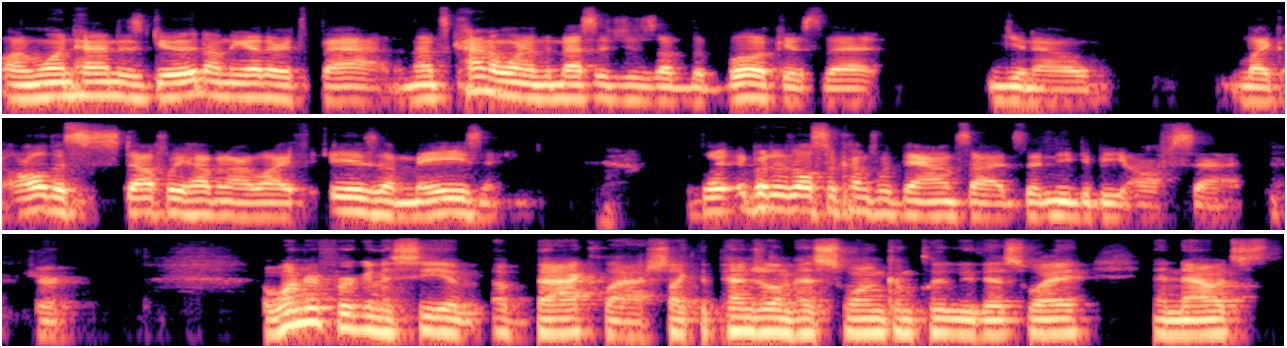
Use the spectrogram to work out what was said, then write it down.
on one hand is good, on the other it's bad. And that's kind of one of the messages of the book is that, you know, like all the stuff we have in our life is amazing. But, but it also comes with downsides that need to be offset. Sure. I wonder if we're going to see a, a, backlash, like the pendulum has swung completely this way, and now it's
